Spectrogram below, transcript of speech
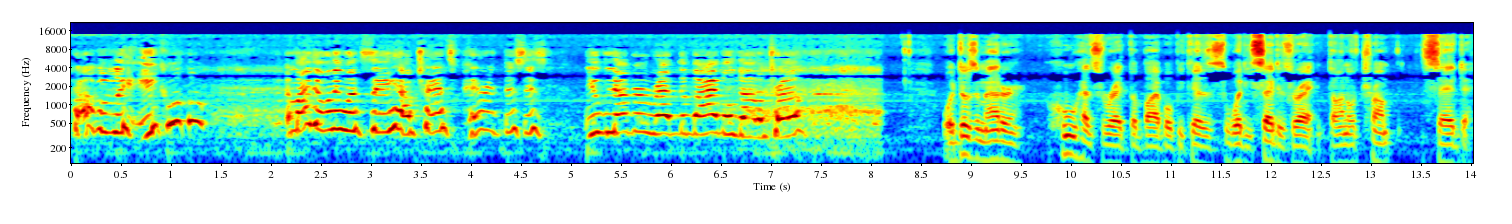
Probably equal? Am I the only one seeing how transparent this is? You've never read the Bible, Donald Trump. Well, it doesn't matter who has read the Bible because what he said is right. Donald Trump said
